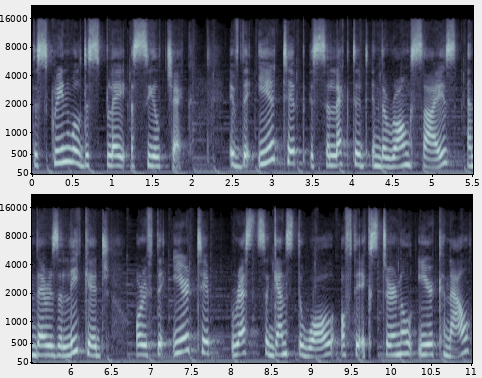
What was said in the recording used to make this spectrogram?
the screen will display a seal check. If the ear tip is selected in the wrong size and there is a leakage or if the ear tip rests against the wall of the external ear canal,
